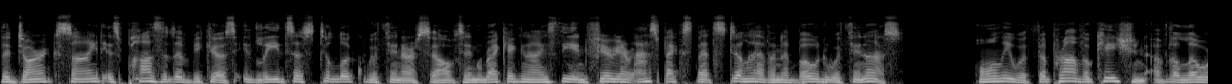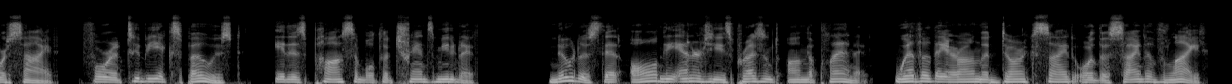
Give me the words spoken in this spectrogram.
The dark side is positive because it leads us to look within ourselves and recognize the inferior aspects that still have an abode within us. Only with the provocation of the lower side, for it to be exposed, it is possible to transmute it. Notice that all the energies present on the planet, whether they are on the dark side or the side of light,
